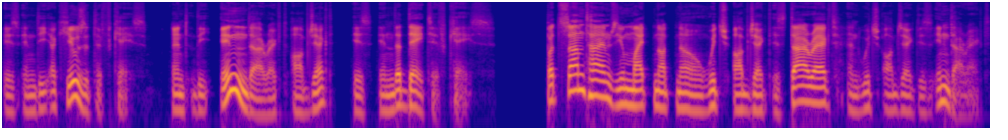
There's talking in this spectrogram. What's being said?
is in the accusative case. And the indirect object is in the dative case. But sometimes you might not know which object is direct and which object is indirect,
